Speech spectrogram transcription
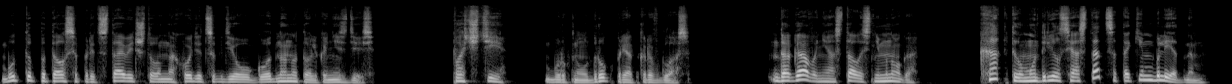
будто пытался представить, что он находится где угодно, но только не здесь. «Почти», — буркнул друг, приоткрыв глаз. «До гавани осталось немного». «Как ты умудрился остаться таким бледным?»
